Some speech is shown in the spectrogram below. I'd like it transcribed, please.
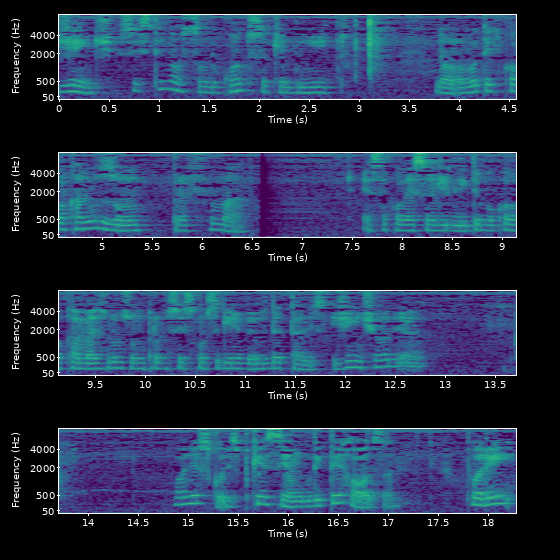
Gente, vocês têm noção do quanto isso aqui é bonito? Não, eu vou ter que colocar no zoom para filmar. Essa coleção de glitter eu vou colocar mais no zoom para vocês conseguirem ver os detalhes. Gente, olha Olha as cores, porque assim é um glitter rosa. Porém,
